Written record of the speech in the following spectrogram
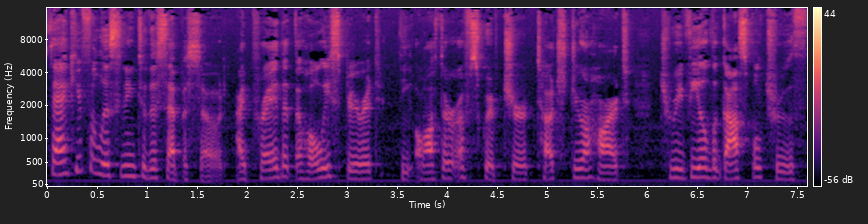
Thank you for listening to this episode. I pray that the Holy Spirit, the author of Scripture, touched your heart to reveal the gospel truth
